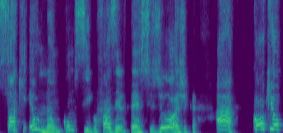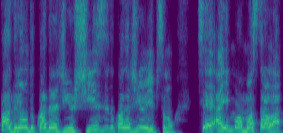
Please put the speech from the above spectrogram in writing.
Só que eu não consigo fazer testes de lógica. Ah, qual que é o padrão do quadradinho X e do quadradinho Y? Aí mostra lá,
